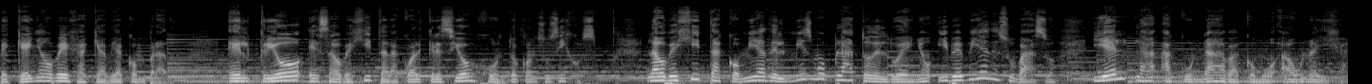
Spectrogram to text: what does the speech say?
pequeña oveja que había comprado. Él crió esa ovejita, la cual creció junto con sus hijos. La ovejita comía del mismo plato del dueño y bebía de su vaso, y él la acunaba como a una hija.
